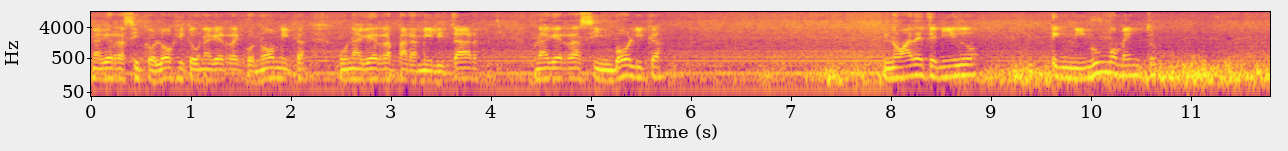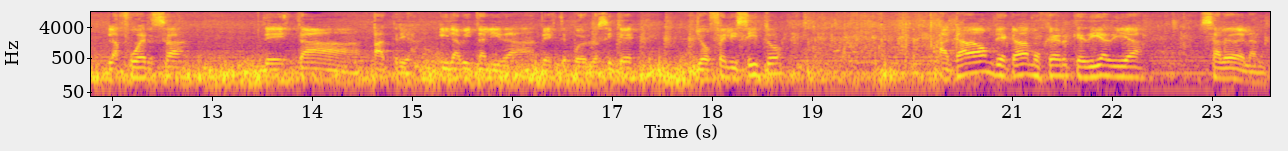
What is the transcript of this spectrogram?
una guerra psicológica, una guerra económica, una guerra paramilitar, una guerra simbólica, no ha detenido en ningún momento la fuerza de esta patria y la vitalidad de este pueblo. Así que yo felicito a cada hombre y a cada mujer que día a día sale adelante.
